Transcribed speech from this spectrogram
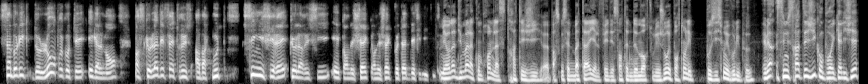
Symbolique de l'autre côté également, parce que la défaite russe à Bakhmut signifierait que la Russie est en échec, en échec peut-être définitif. Mais on a du mal à comprendre la stratégie, euh, parce que cette bataille, elle fait des centaines de morts tous les jours, et pourtant les positions évoluent peu. Eh bien, c'est une stratégie qu'on pourrait qualifier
